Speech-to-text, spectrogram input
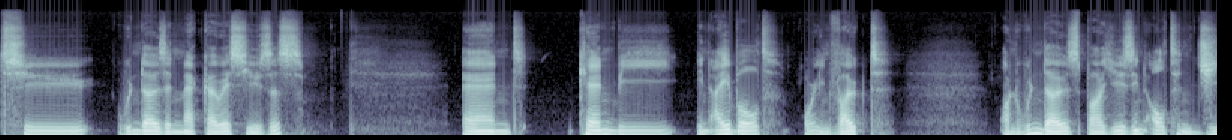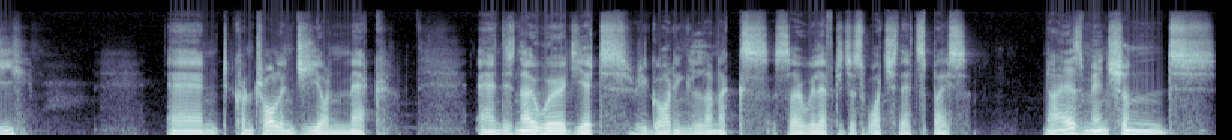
to Windows and Mac OS users and can be enabled or invoked on Windows by using Alt and G and Control and G on Mac. And there's no word yet regarding Linux, so we'll have to just watch that space. Now, as mentioned,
